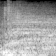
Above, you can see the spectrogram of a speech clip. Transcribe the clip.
Woo!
